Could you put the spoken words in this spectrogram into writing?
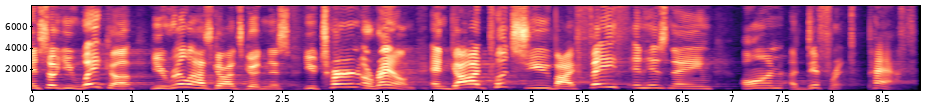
And so you wake up, you realize God's goodness, you turn around, and God puts you by faith in His name on a different path.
